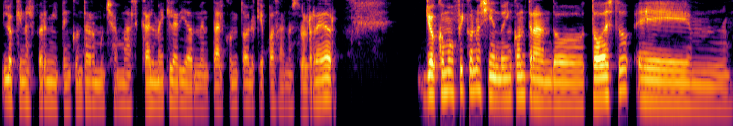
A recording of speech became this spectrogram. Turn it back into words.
lo que nos permite encontrar mucha más calma y claridad mental con todo lo que pasa a nuestro alrededor. yo como fui conociendo y encontrando todo esto, em,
